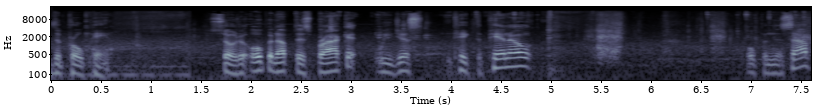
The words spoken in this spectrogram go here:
the propane. So to open up this bracket, we just take the pin out, open this up.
